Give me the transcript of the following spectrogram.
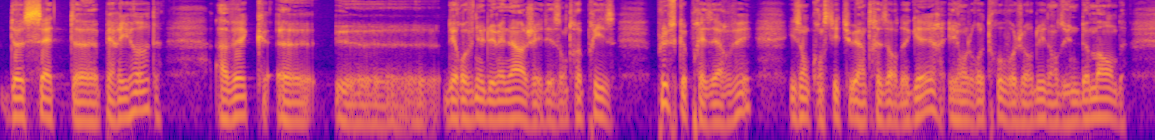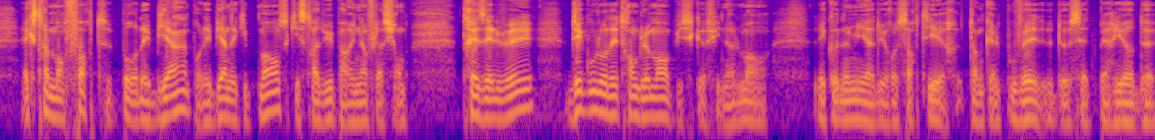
de cette période avec euh, euh, des revenus des ménages et des entreprises plus que préservés. Ils ont constitué un trésor de guerre et on le retrouve aujourd'hui dans une demande extrêmement forte pour des biens, pour les biens d'équipement, ce qui se traduit par une inflation très élevée, des goulots d'étranglement puisque finalement l'économie a dû ressortir tant qu'elle pouvait de cette période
